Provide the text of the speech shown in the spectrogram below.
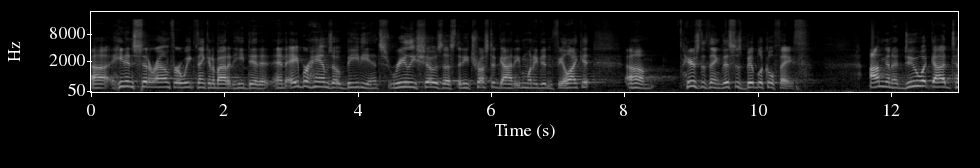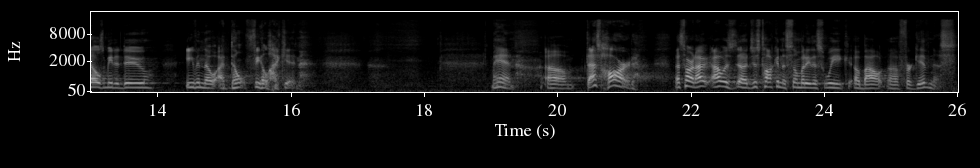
Uh, he didn't sit around for a week thinking about it. He did it. And Abraham's obedience really shows us that he trusted God even when he didn't feel like it. Um, here's the thing this is biblical faith. I'm going to do what God tells me to do, even though I don't feel like it. Man, um, that's hard. That's hard. I, I was uh, just talking to somebody this week about uh, forgiveness.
